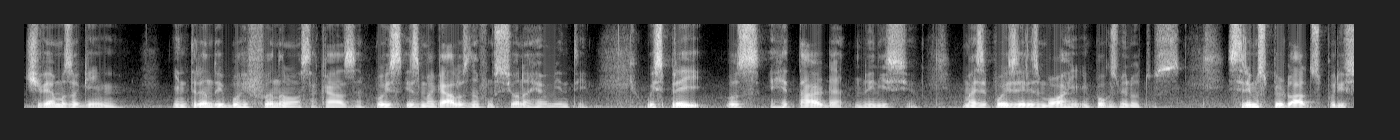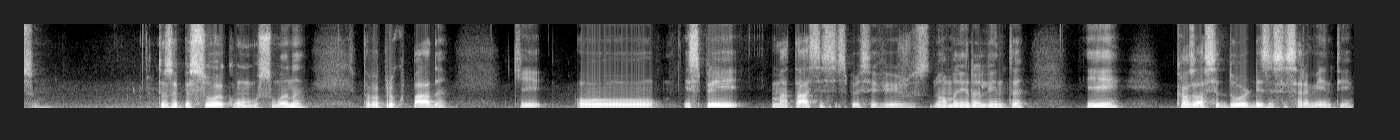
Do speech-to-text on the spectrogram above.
Tivemos alguém entrando e borrifando na nossa casa, pois esmagá-los não funciona realmente. O spray os retarda no início, mas depois eles morrem em poucos minutos. Seremos perdoados por isso? Então, essa pessoa, como muçulmana, estava preocupada que o spray matasse esses percevejos de uma maneira lenta e causasse dor desnecessariamente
